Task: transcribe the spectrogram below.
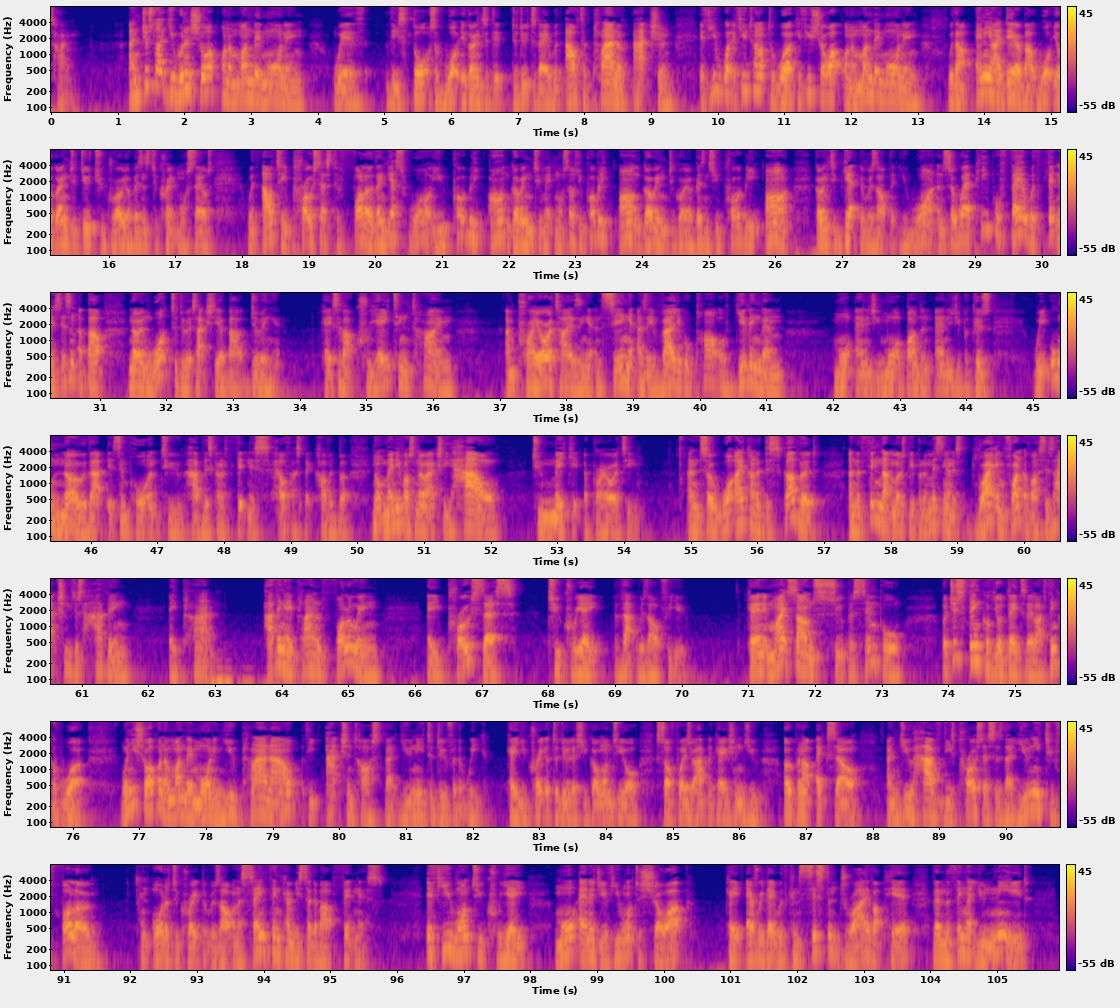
time. And just like you wouldn't show up on a Monday morning with these thoughts of what you're going to do, to do today without a plan of action, if you if you turn up to work, if you show up on a Monday morning without any idea about what you're going to do to grow your business to create more sales, without a process to follow, then guess what? You probably aren't going to make more sales. You probably aren't going to grow your business. You probably aren't going to get the result that you want. And so, where people fail with fitness isn't about knowing what to do, it's actually about doing it. Okay, it's about creating time and prioritizing it and seeing it as a valuable part of giving them more energy, more abundant energy, because we all know that it's important to have this kind of fitness health aspect covered, but not many of us know actually how to make it a priority. And so, what I kind of discovered, and the thing that most people are missing, and it's right in front of us, is actually just having a plan. Having a plan and following a process to create that result for you. Okay, and it might sound super simple, but just think of your day to day life. Think of work. When you show up on a Monday morning, you plan out the action tasks that you need to do for the week. Okay, you create your to do list, you go onto your softwares, your applications, you open up Excel, and you have these processes that you need to follow in order to create the result. And the same thing can be said about fitness. If you want to create more energy, if you want to show up, okay, every day with consistent drive up here, then the thing that you need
